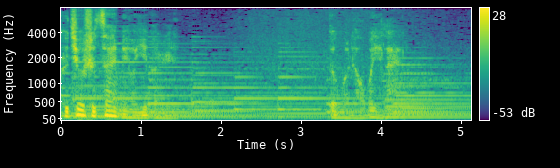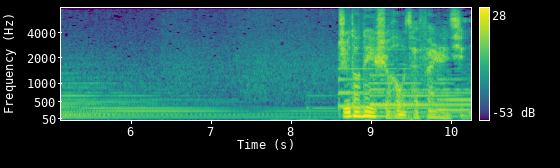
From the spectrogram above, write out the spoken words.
可就是再没有一个人跟我聊未来了。直到那时候，我才幡然醒悟，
